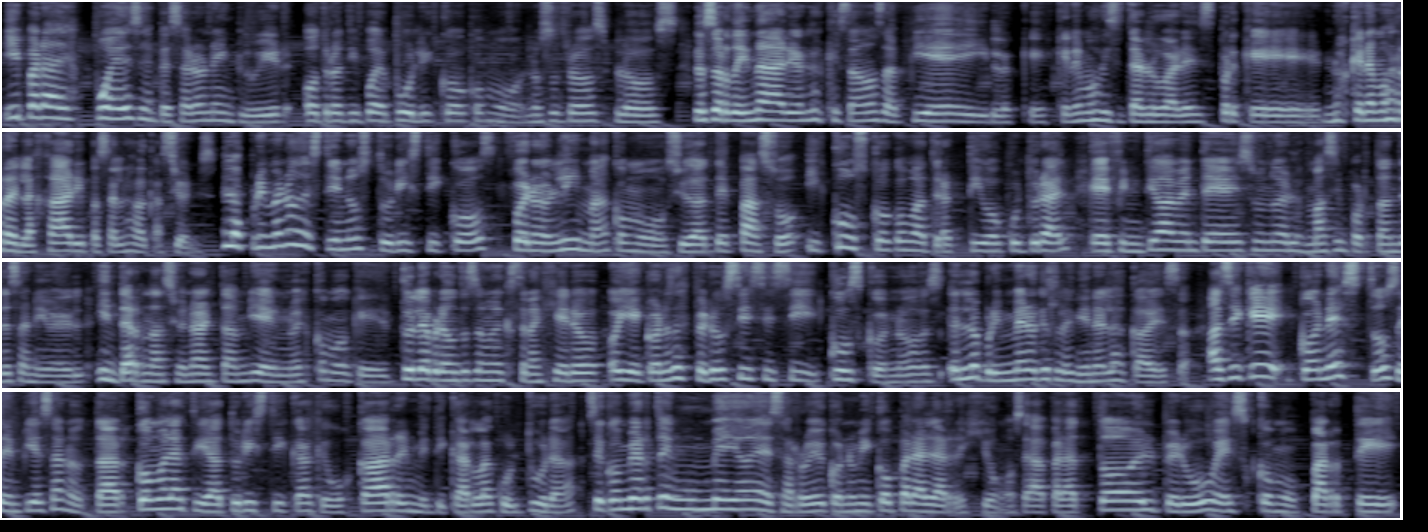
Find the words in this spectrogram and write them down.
Y para después empezaron a incluir otro tipo de público como nosotros los, los ordinarios, los que estamos a pie y los que queremos visitar lugares porque nos queremos relajar y pasar las vacaciones. Los primeros destinos turísticos fueron Lima como ciudad de paso y Cusco como atractivo cultural, que definitivamente es uno de los más importantes a nivel internacional también. No es como que tú le preguntas a un extranjero, oye, ¿conoces Perú? Sí, sí, sí, Cusco, ¿no? Es, lo primero que se les viene a la cabeza. Así que con esto se empieza a notar cómo la actividad turística que buscaba reivindicar la cultura se convierte en un medio de desarrollo económico para la región. O sea, para todo el Perú es como parte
